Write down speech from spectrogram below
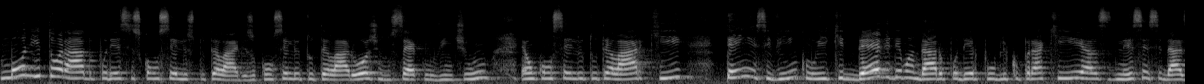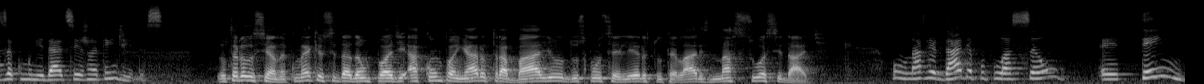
monitorado por esses conselhos tutelares. O conselho tutelar hoje, no século XXI, é um conselho tutelar que tem esse vínculo e que deve demandar o poder público para que as necessidades da comunidade sejam atendidas. Doutora Luciana, como é que o cidadão pode acompanhar o trabalho dos conselheiros tutelares na sua cidade? Bom, na verdade, a população é, tem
